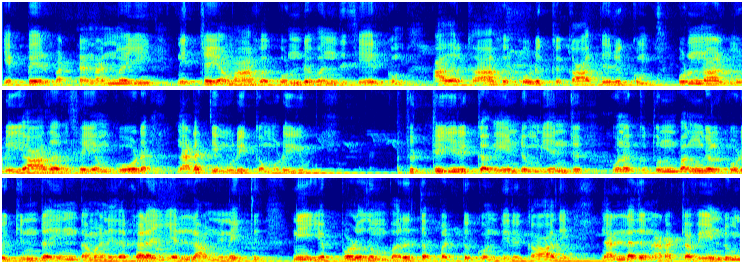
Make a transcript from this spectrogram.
எப்பேற்பட்ட நன்மையை நிச்சயமாக கொண்டு வந்து சேர்க்கும். அதற்காக கொடுக்க காத்திருக்கும். உன்னால் முடியாத விஷயம் கூட நடத்தி முடிக்க முடியும். சுற்றி இருக்க வேண்டும் என்று உனக்கு துன்பங்கள் கொடுக்கின்ற இந்த மனிதர்களை எல்லாம் நினைத்து நீ எப்பொழுதும் வருத்தப்பட்டு கொண்டிருக்காதே. நல்லது நடக்க வேண்டும்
